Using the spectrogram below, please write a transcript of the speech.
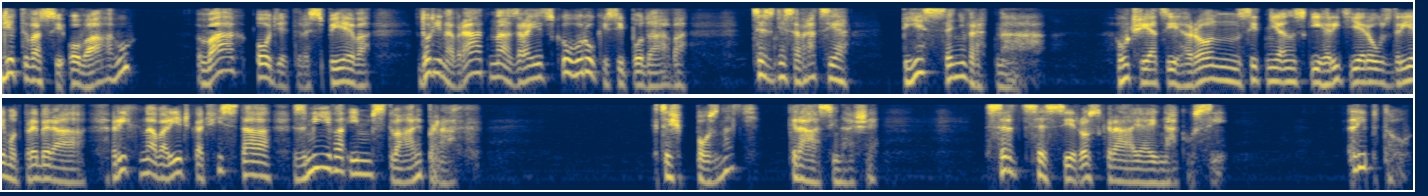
Detva si o váhu, váh o detve spieva, dolina vrátna z rajeckou ruky si podáva, cez ne sa vracia pieseň vratná. Hučiaci hron sitnianských rytierov z driemot preberá, rychnava riečka čistá zmýva im z tváre prach. Chceš poznať krásy naše? Srdce si rozkrájaj na kusy. Liptov,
